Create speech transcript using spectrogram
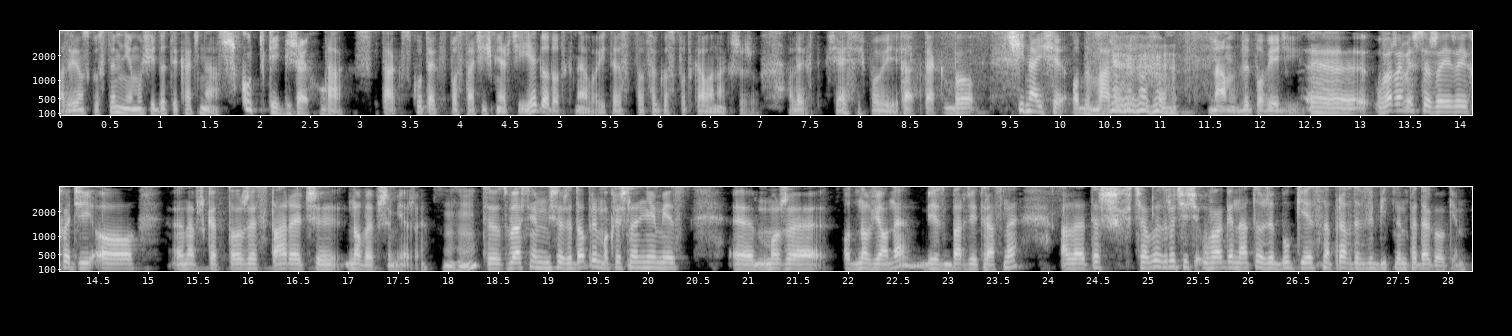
A w związku z tym nie musi dotykać nas. Skutki grzechu. Tak, tak, skutek w postaci śmierci. Jego dotknęło i to jest to, co go spotkało na krzyżu. Ale ch- chciałeś coś powiedzieć. tak, tak, bo Wcinaj się odważnie nam wypowiedzi. e, uważam jeszcze, że jeżeli chodzi o e, na przykład to, że stare czy nowe przymierze, Mhm. to właśnie myślę, że dobrym określeniem jest e, może odnowione, jest bardziej trafne, ale też chciałbym zwrócić uwagę na to, że Bóg jest naprawdę wybitnym pedagogiem.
